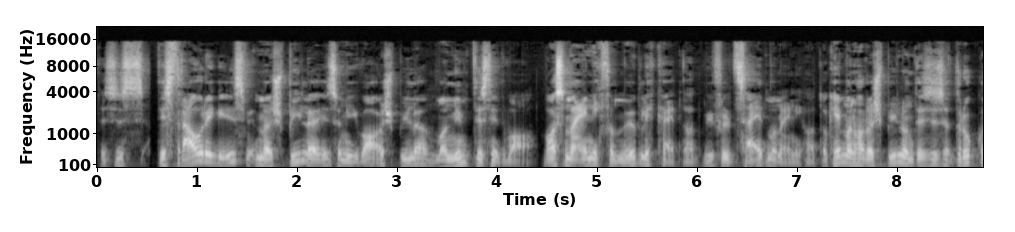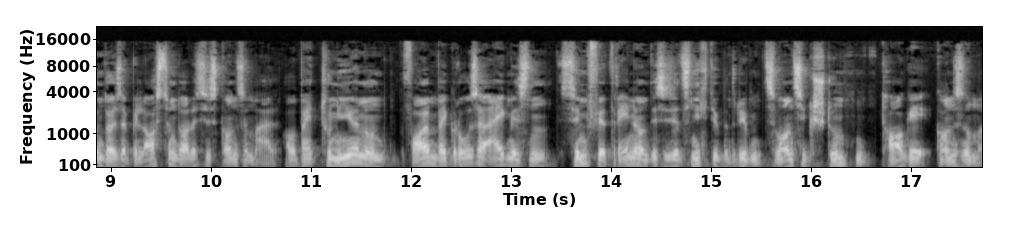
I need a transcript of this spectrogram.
Das ist, das Traurige ist, wenn man Spieler ist und ich war Spieler, man nimmt das nicht wahr. Was man eigentlich für Möglichkeiten hat, wie viel Zeit man eigentlich hat. Okay, man hat ein Spiel und das ist ein Druck und da ist eine Belastung da, das ist ganz normal. Aber bei Turnieren und vor allem bei Großereignissen sind für Trainer, und das ist jetzt nicht übertrieben, 20 Stunden Tage ganz normal.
